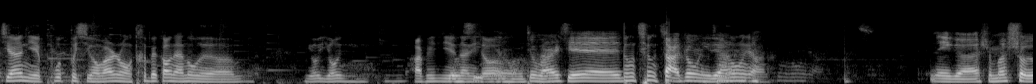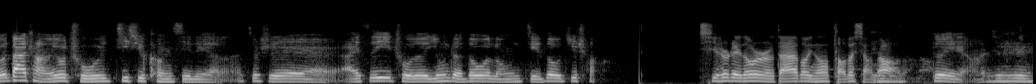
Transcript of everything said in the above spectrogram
既然你不不喜欢玩这种特别高难度的游游 RPG，那你就嗯就玩一些轻轻大众一点轻松一点的。那个什么手游大厂又出继续坑系列了，就是 S E 出的《勇者斗恶龙：节奏剧场》。其实这都是大家都已经早就想到的，对呀、就是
